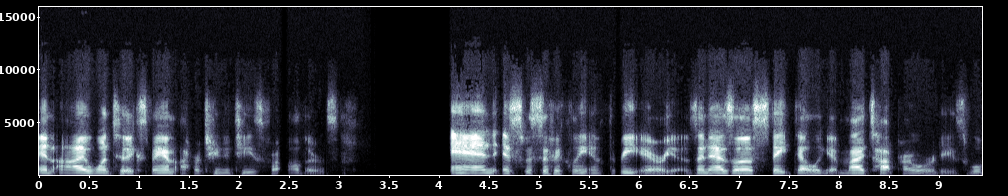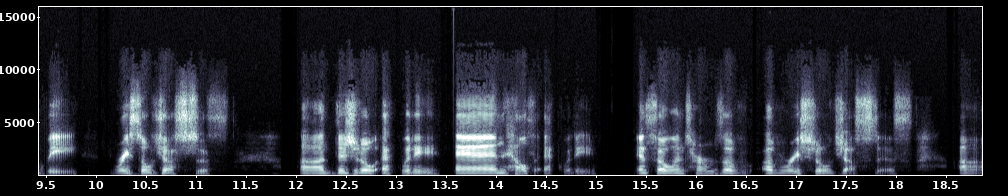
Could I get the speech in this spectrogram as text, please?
And i want to expand opportunities for others and it's specifically in three areas. And as a state delegate, my top priorities will be racial justice, uh, digital equity, and health equity. And so, in terms of, of racial justice, uh,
